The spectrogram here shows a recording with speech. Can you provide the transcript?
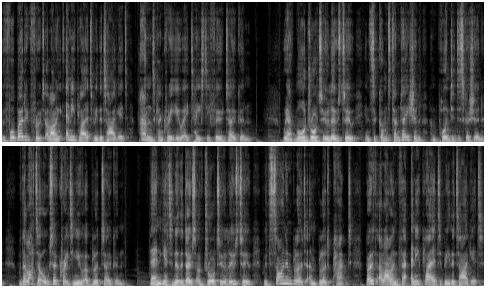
with Foreboding Fruit allowing any player to be the target and can create you a tasty food token. We have more Draw 2 Lose 2 in Succumb to Temptation and Pointed Discussion, with the latter also creating you a blood token. Then yet another dose of Draw 2 Lose 2 with Sign in Blood and Blood Pact, both allowing for any player to be the target.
